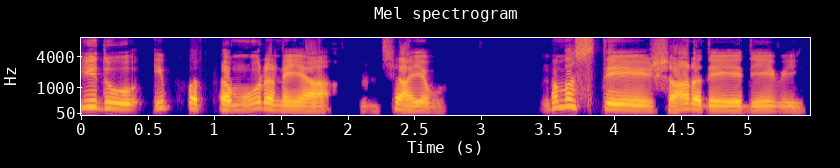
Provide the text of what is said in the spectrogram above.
ಇದು ಇಪ್ಪತ್ತ ಮೂರನೆಯ ಅಧ್ಯಾಯವು. ನಮಸ್ತೆ ಶಾರದೆ ದೇವಿ.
